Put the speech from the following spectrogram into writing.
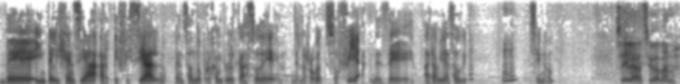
de inteligencia artificial, ¿no? pensando, por ejemplo, el caso de, la robot Sofía desde Arabia Saudita. Sí, ¿no? Sí, la ciudadana.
